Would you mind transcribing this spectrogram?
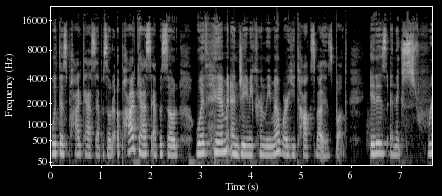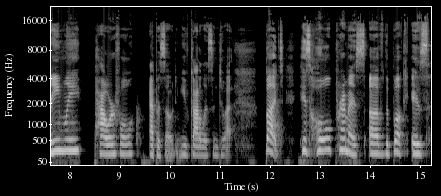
with this podcast episode, a podcast episode with him and Jamie Kern Lima, where he talks about his book. It is an extremely powerful episode. You've got to listen to it. But his whole premise of the book is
